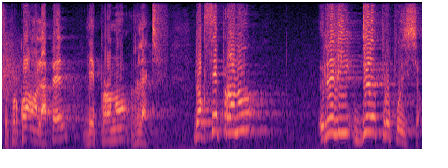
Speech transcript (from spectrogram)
C'est pourquoi on l'appelle des pronoms relatifs. Donc ces pronoms relient deux propositions.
